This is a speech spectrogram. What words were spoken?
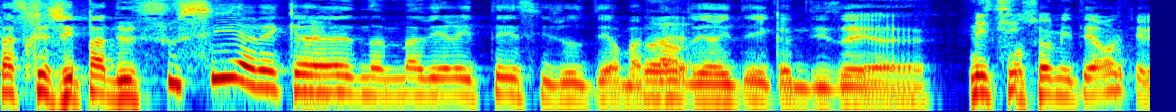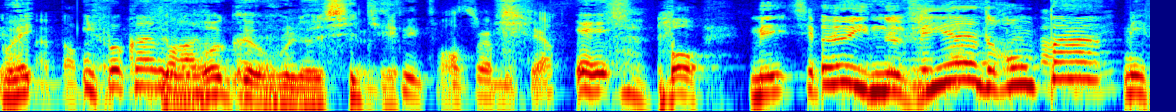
Parce que j'ai pas de souci avec euh, ma vérité, si j'ose dire, ma part de vérité, comme disait euh, François Mitterrand. Qui oui. Il faut quand même heureux que vous le citiez. François Mitterrand. Bon, mais eux, ils ne viendront pas. Mais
